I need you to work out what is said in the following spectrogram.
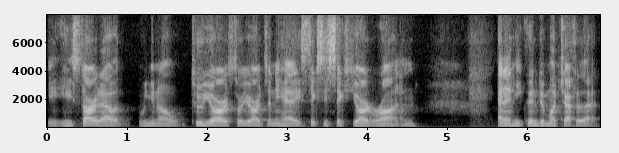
he started out you know two yards, three yards, and he had a 66 yard run, and then he couldn't do much after that.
